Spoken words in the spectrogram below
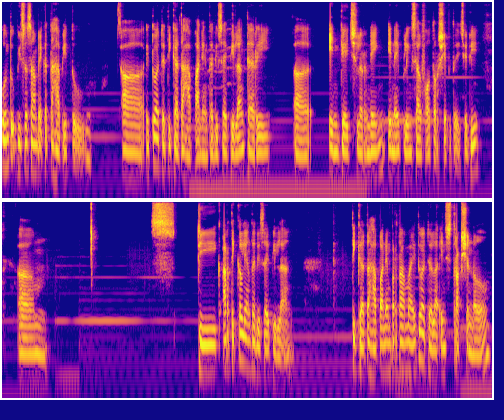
untuk bisa sampai ke tahap itu, uh, itu ada tiga tahapan yang tadi saya bilang dari uh, engage learning, enabling self authorship itu. Jadi um, di artikel yang tadi saya bilang, tiga tahapan yang pertama itu adalah instructional,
